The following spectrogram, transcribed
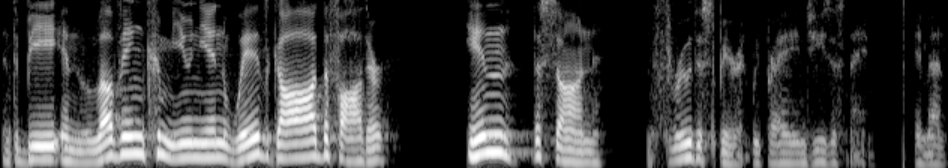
and to be in loving communion with God the Father, in the Son, and through the Spirit. We pray in Jesus' name. Amen.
